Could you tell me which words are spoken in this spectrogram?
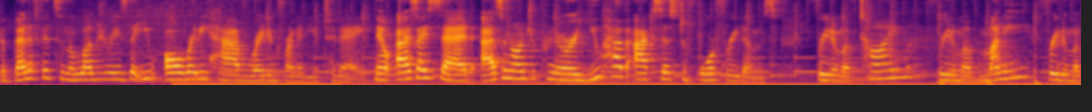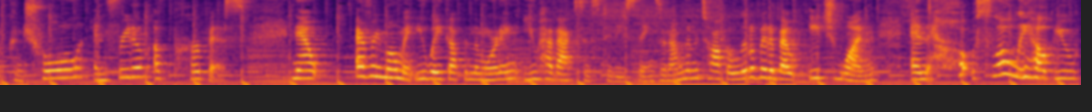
the benefits and the luxuries that you already have right in front of you today. Now, as I said, as an entrepreneur, you have access to four freedoms freedom of time, freedom of money, freedom of control, and freedom of purpose. Now, Every moment you wake up in the morning, you have access to these things, and I'm going to talk a little bit about each one and ho- slowly help you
